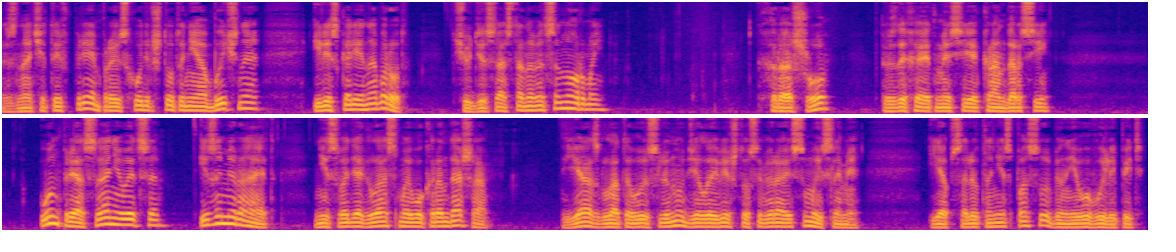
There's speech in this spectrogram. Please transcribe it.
значит и впрямь происходит что-то необычное, или скорее наоборот, чудеса становятся нормой». «Хорошо», — вздыхает месье Крандарси. Он приосанивается и замирает, не сводя глаз с моего карандаша. Я сглатываю слюну, делая вид, что собираюсь с мыслями. Я абсолютно не способен его вылепить.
